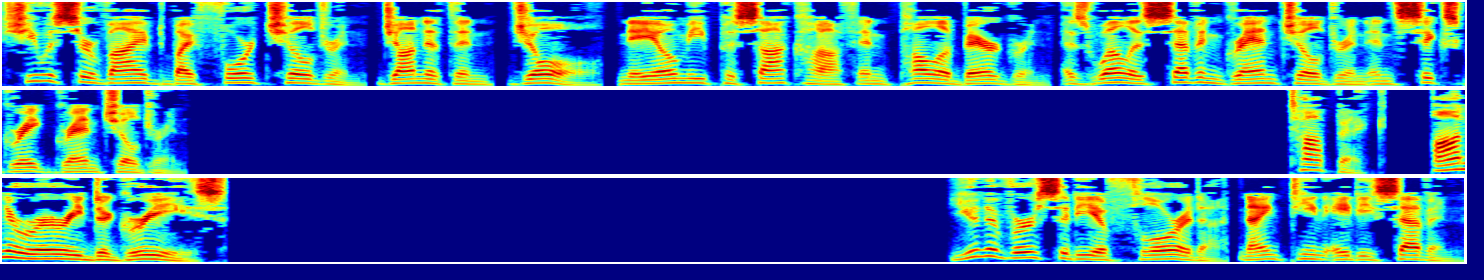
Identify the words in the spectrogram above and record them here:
She was survived by four children Jonathan, Joel, Naomi Pasachoff and Paula Berggren as well as seven grandchildren and six great-grandchildren. Honorary degrees University of Florida 1987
